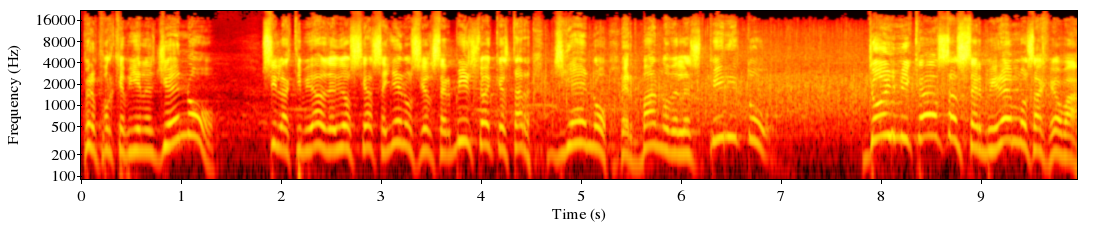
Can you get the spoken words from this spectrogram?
Pero porque viene lleno. Si la actividad de Dios se hace lleno, si el servicio hay que estar lleno, hermano, del Espíritu. Yo y mi casa serviremos a Jehová.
